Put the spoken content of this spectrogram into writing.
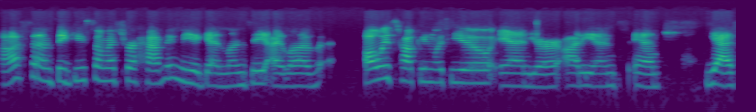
Awesome. Thank you so much for having me again, Lindsay. I love always talking with you and your audience. And yes,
